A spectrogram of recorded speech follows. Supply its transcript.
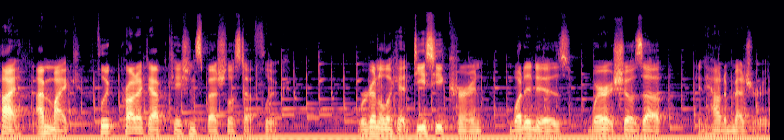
Hi, I'm Mike, Fluke Product Application Specialist at Fluke. We're going to look at DC current, what it is, where it shows up, and how to measure it.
